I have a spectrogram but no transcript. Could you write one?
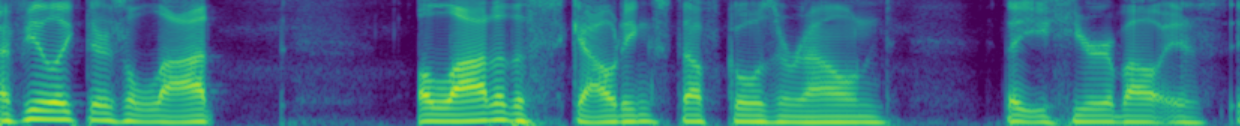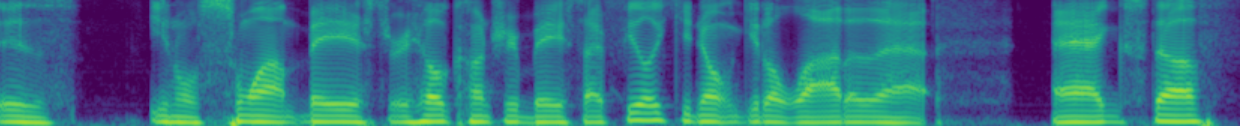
I feel like there's a lot, a lot of the scouting stuff goes around that you hear about is is you know swamp based or hill country based. I feel like you don't get a lot of that ag stuff.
